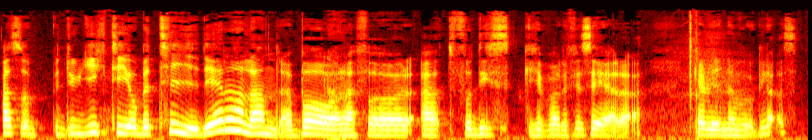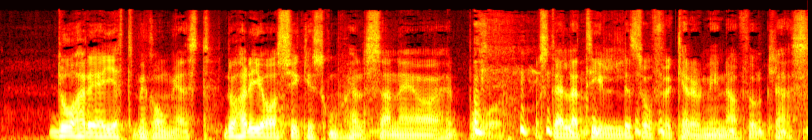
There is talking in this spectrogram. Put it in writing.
alltså du gick till jobbet tidigare än alla andra bara för att få diskvalificera Karolina af Ugglas. Då hade jag jättemycket ångest. Då hade jag psykisk ohälsa när jag höll på att ställa till det så för Carolina af Ugglas.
